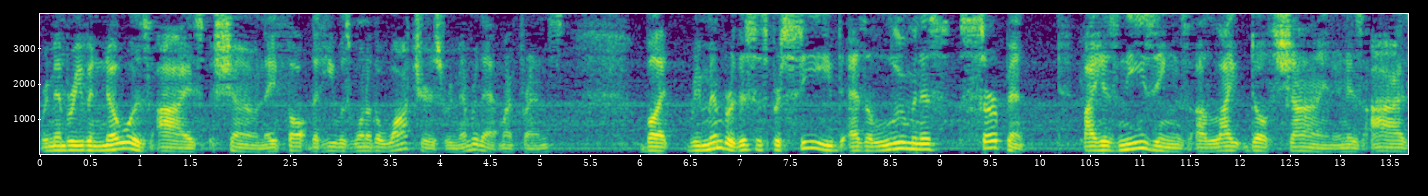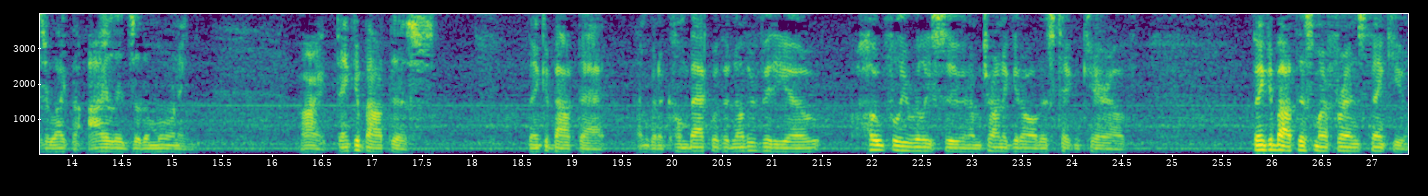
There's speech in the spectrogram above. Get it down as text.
Remember even Noah's eyes shone. They thought that he was one of the watchers. Remember that, my friends. But remember, this is perceived as a luminous serpent by his neesings a light doth shine, and his eyes are like the eyelids of the morning. Alright, think about this. Think about that. I'm going to come back with another video, hopefully really soon. I'm trying to get all this taken care of. Think about this, my friends. Thank you.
